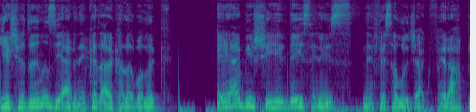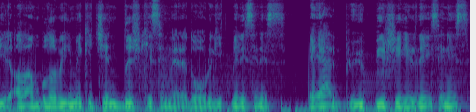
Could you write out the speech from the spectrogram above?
Yaşadığınız yer ne kadar kalabalık? Eğer bir şehirdeyseniz nefes alacak ferah bir alan bulabilmek için dış kesimlere doğru gitmelisiniz. Eğer büyük bir şehirdeyseniz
